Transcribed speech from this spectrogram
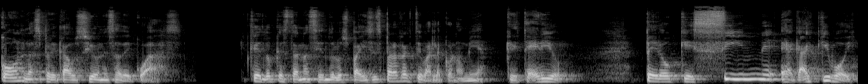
con las precauciones adecuadas. ¿Qué es lo que están haciendo los países para reactivar la economía? Criterio. Pero que sin, aquí voy,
